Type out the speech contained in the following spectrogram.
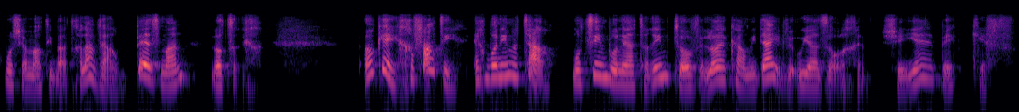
כמו שאמרתי בהתחלה, והרבה זמן לא צריך. אוקיי, חפרתי, איך בונים אתר? מוצאים בונה אתרים טוב ולא יקר מדי, והוא יעזור לכם. שיהיה בכיף.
